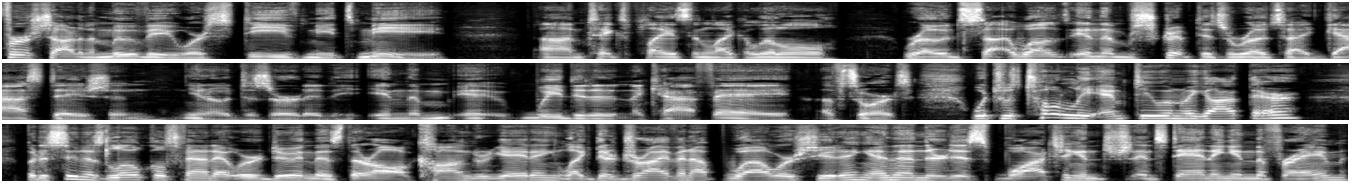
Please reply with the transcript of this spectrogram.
first shot of the movie where Steve meets me um, takes place in like a little roadside well in the script it's a roadside gas station you know deserted in the it, we did it in a cafe of sorts which was totally empty when we got there but as soon as locals found out we were doing this, they're all congregating. Like they're driving up while we're shooting, and then they're just watching and, and standing in the frame.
